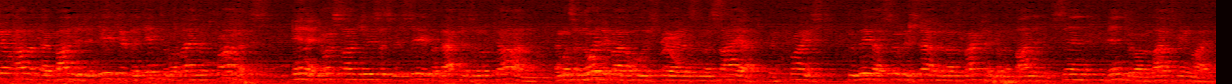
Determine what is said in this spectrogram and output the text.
Israel out of their bondage in Egypt and into a land of promise. In it, your son Jesus received the baptism of John and was anointed by the Holy Spirit as the Messiah, the Christ, to lead us through his death and resurrection from the bondage of sin into everlasting life.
